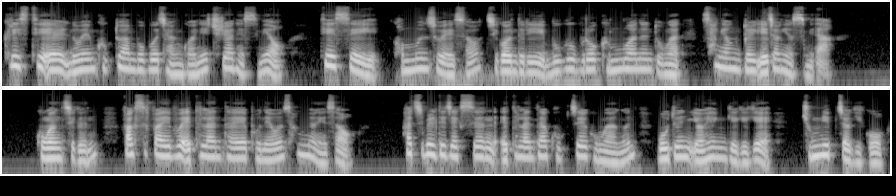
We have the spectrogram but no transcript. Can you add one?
크리스티 엘 노엠 국토안보부 장관이 출연했으며 TSA 검문소에서 직원들이 무급으로 근무하는 동안 상영될 예정이었습니다. 공항 측은 팍스5 애틀란타에 보내온 성명에서 하츠빌드 잭슨 애틀란타 국제공항은 모든 여행객에게 중립적이고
